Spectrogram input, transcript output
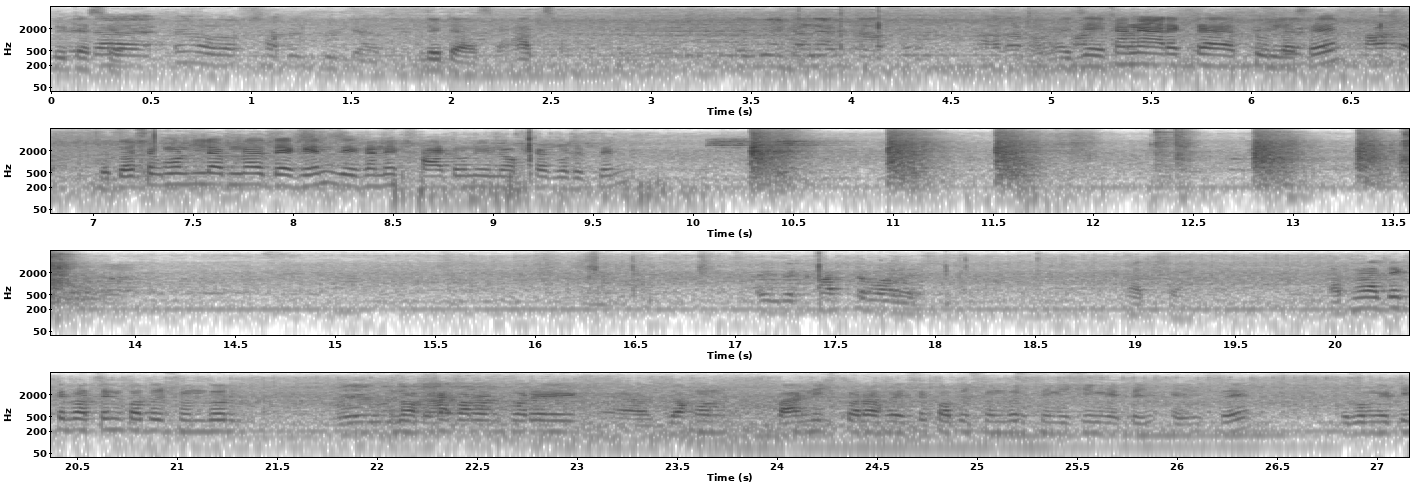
দুইটা এটা সেট একটা ওর সাথে দুইটা আছে। দুইটা আছে আচ্ছা। যে এখানে আরেকটা টুল আছে। তো দর্শক মন্ডলী আপনারা দেখেন যে এখানে খাট উনি নকশা করেছেন। আচ্ছা। আপনারা দেখতে পাচ্ছেন কত সুন্দর নকশা করার পরে যখন বার্নিশ করা হয়েছে কত সুন্দর ফিনিশিং এসেছে। এবং এটি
